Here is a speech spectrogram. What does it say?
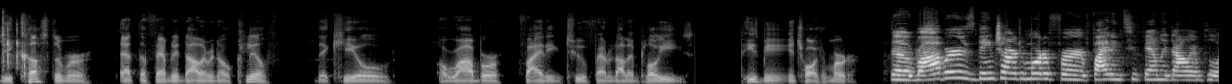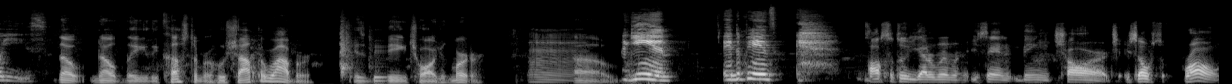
the customer at the Family Dollar in Oak Cliff that killed a robber fighting two Family Dollar employees. He's being charged with murder. the robber is being charged with murder for fighting two family dollar employees No, no, the the customer who shot the robber is being charged with murder. Mm. Um, again it depends Also, too, you got to remember, you're saying being charged. It's also wrong,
